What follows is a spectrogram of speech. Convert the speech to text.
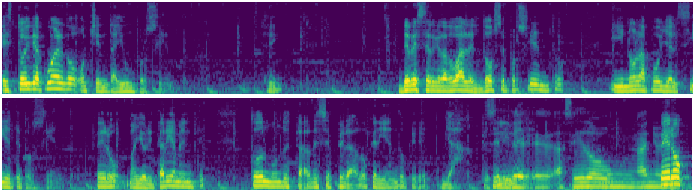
Estoy de acuerdo, 81%. ¿sí? Debe ser gradual el 12% y no la apoya el 7%. Pero mayoritariamente todo el mundo está desesperado queriendo que ya, que se libere. Eh, eh, ha sido un año... Pero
